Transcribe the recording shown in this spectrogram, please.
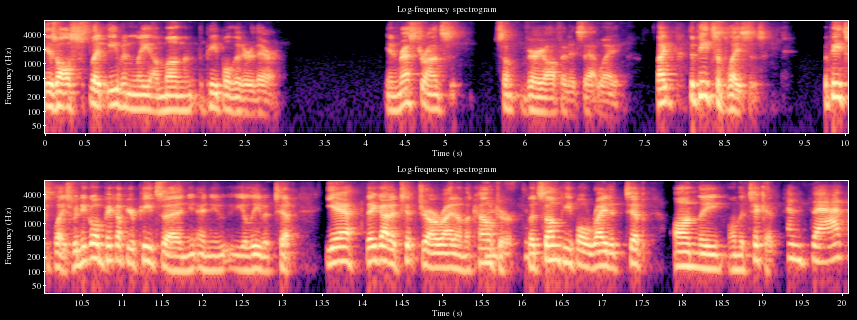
is all split evenly among the people that are there. In restaurants, some, very often it's that way. Like the pizza places the pizza place when you go and pick up your pizza and you, and you you leave a tip yeah they got a tip jar right on the counter but some people write a tip on the on the ticket And that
